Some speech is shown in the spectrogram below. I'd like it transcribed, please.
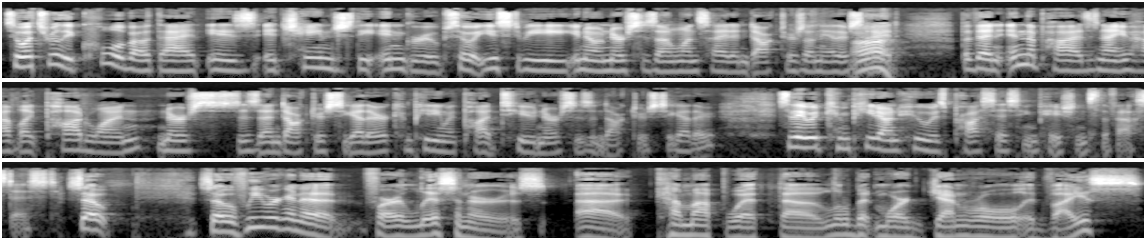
So what's really cool about that is it changed the in group. So it used to be you know nurses on one side and doctors on the other side, but then in the pods now you have like Pod One nurses and doctors together competing with Pod Two nurses and doctors together. So they would compete on who was processing patients the fastest. So, so if we were going to, for our listeners, uh, come up with a little bit more general advice,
